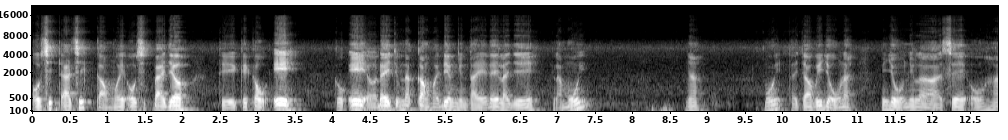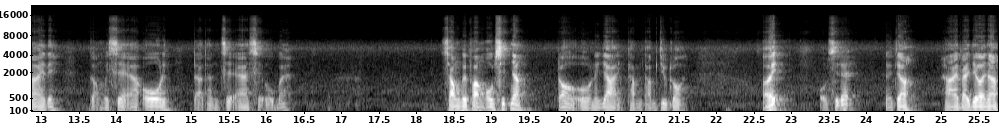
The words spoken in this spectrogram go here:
oxit axit cộng với oxit bazơ thì cái câu E câu E ở đây chúng ta cần phải điền nhìn thầy đây là gì? Là muối nha muối. Thầy cho ví dụ này. Ví dụ như là CO2 đi, cộng với CaO đi tạo thành CaCO3 xong cái phần oxit nha. Trời ơi, nó dài thăm thẳm chiều rồi ấy, oxit đấy. Được chưa? Hai, ba giờ nha.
